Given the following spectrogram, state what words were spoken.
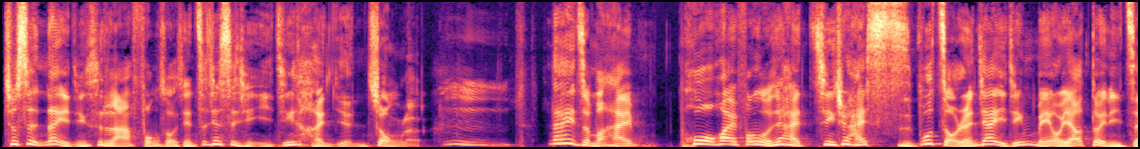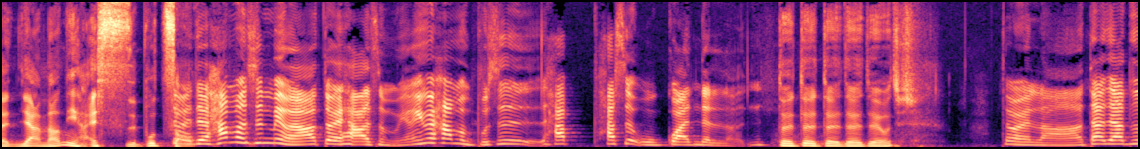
就是那已经是拉封锁线，这件事情已经很严重了。嗯，那你怎么还破坏封锁线，还进去，还死不走？人家已经没有要对你怎样，然后你还死不走？对对，他们是没有要对他怎么样，因为他们不是他，他是无关的人。对对对对对，我就觉得对啦，大家真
